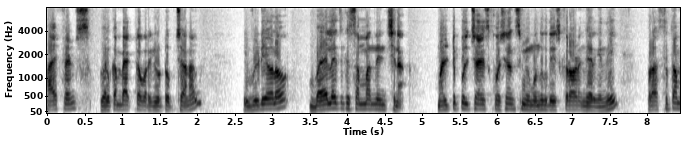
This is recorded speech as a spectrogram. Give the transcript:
Hi friends welcome back to our YouTube channel ఈ వీడియోలో బయాలజీకి సంబంధించిన మల్టిపుల్ చాయిస్ క్వశ్చన్స్ మీ ముందుకు తీసుకురావడం జరిగింది. ప్రస్తుతం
